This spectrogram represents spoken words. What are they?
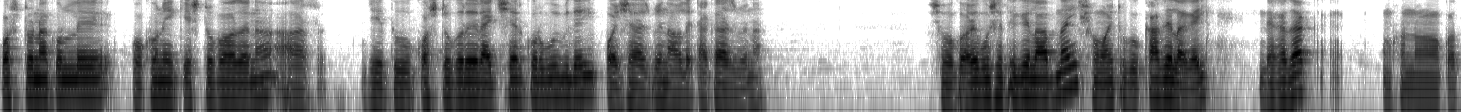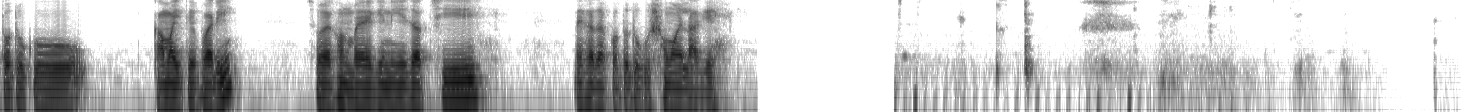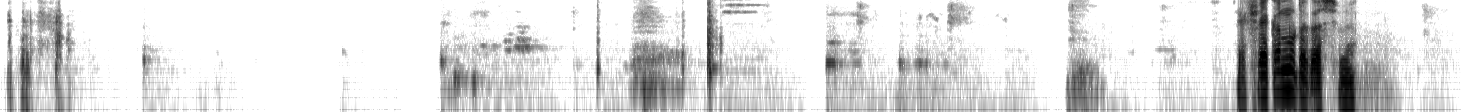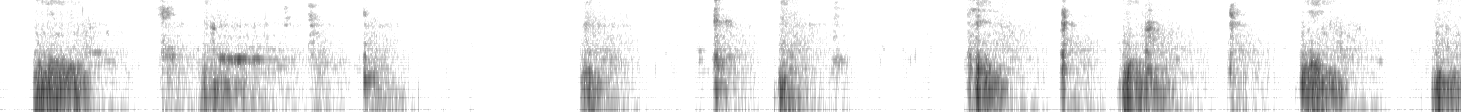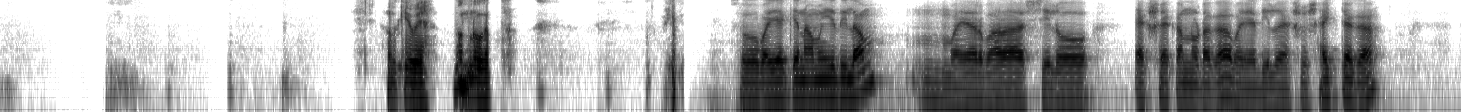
কষ্ট না করলে কখনোই কেষ্ট পাওয়া যায় না। আর যেহেতু কষ্ট করে রাইড শেয়ার করব বিদায়, পয়সা আসবে, না হলে টাকা আসবে না। সো ঘরে বসে থেকে লাভ নাই, সময়টুকু কাজে লাগাই। দেখা যাক এখন কতটুকু কামাইতে পারি। সো এখন ভাইয়াকে নিয়ে যাচ্ছি। দেখা যাক কতটুকু সময় লাগে। একশো একান্ন টাকা আসছে ভাই। ওকে ভাই, ধন্যবাদ সো ভাইয়াকে নামিয়ে দিলাম ভাইয়ার ভাড়া আসছিল একশো একান্ন টাকা ভাইয়া দিল একশো ষাট টাকা।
